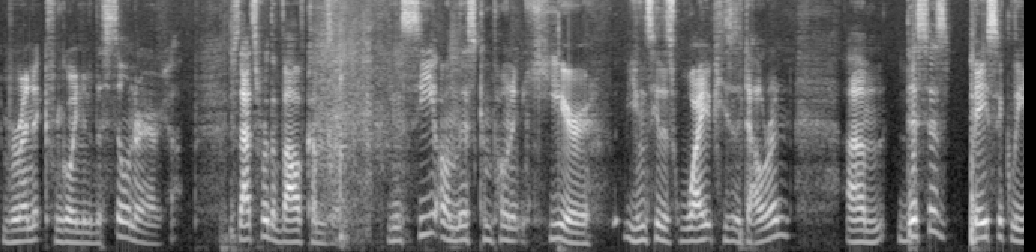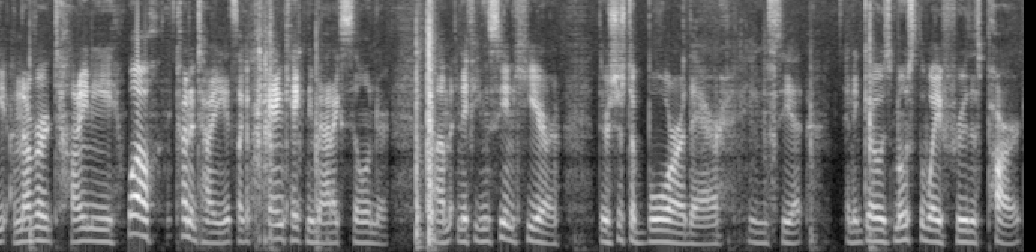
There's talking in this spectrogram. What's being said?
and prevent it from going into the cylinder area? So that's where the valve comes in. You can see on this component here, you can see this white piece of Delrin. Um, this is basically another tiny, well, kind of tiny. It's like a pancake pneumatic cylinder. Um, and if you can see in here, there's just a bore there. You can see it. And it goes most of the way through this part.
